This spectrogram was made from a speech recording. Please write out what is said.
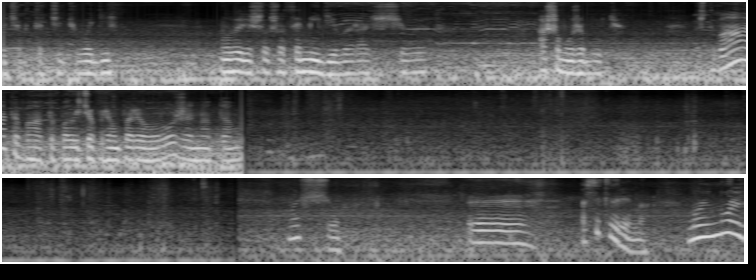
Палочок терчить у воді. Ми вирішили, що це міді вирощують. А що може бути? Багато-багато паличок прямо перегорожено там. Ну що? Е, а скільки время? 0-0.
